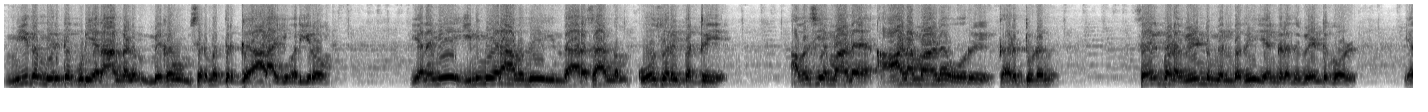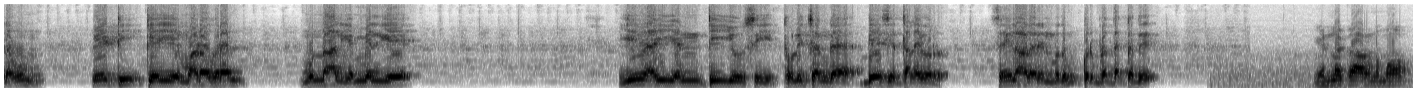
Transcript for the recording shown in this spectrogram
மீதம் இருக்கக்கூடிய நாங்களும் மிகவும் சிரமத்திற்கு ஆளாகி வருகிறோம். எனவே இனிமேலாவது இந்த அரசாங்கம் ஓசூரை பற்றி அவசியமான ஆழமான ஒரு கருத்துடன் செயல்பட வேண்டும் என்பது எங்களது வேண்டுகோள் எனவும் பேட்டி கே ஏ மனோகரன் முன்னாள் எம்எல்ஏ ஏஐஎன்டியூசி தொழிற்சங்க தேசிய தலைவர் செயலாளர் என்பதும் குறிப்பிடத்தக்கது. என்ன காரணமோ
